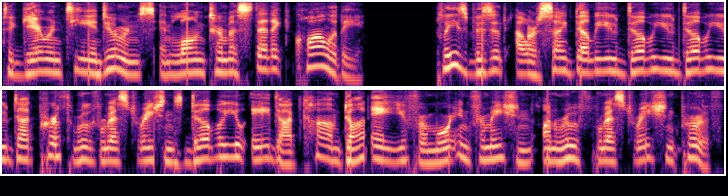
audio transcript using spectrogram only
to guarantee endurance and long-term aesthetic quality. Please visit our site www.perthroofrestorationswa.com.au for more information on roof restoration Perth.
